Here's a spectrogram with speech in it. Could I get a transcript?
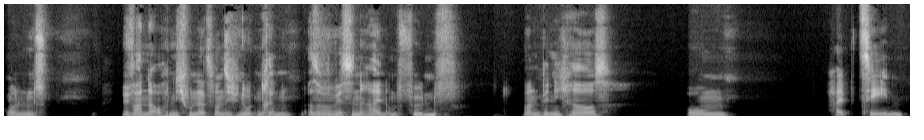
Und wir waren da auch nicht 120 Minuten drin. Also wir sind rein um fünf. Wann bin ich raus? Um halb zehn.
